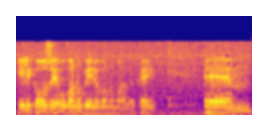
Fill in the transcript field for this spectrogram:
e le cose o vanno bene o vanno male, ok? Ehm,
